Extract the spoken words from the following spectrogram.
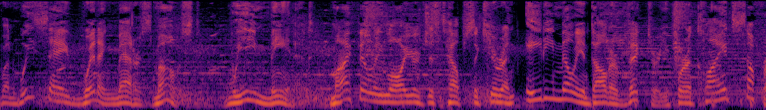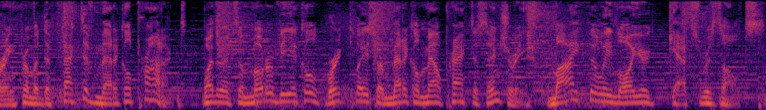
When we say winning matters most, we mean it. My Philly lawyer just helped secure an $80 million victory for a client suffering from a defective medical product. Whether it's a motor vehicle, workplace, or medical malpractice injury, My Philly lawyer gets results.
